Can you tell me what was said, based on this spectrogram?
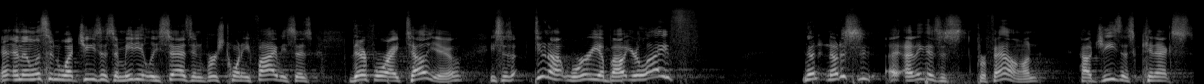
And, and then listen to what Jesus immediately says in verse 25. He says, Therefore I tell you, he says, do not worry about your life. Notice, I think this is profound, how Jesus connects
